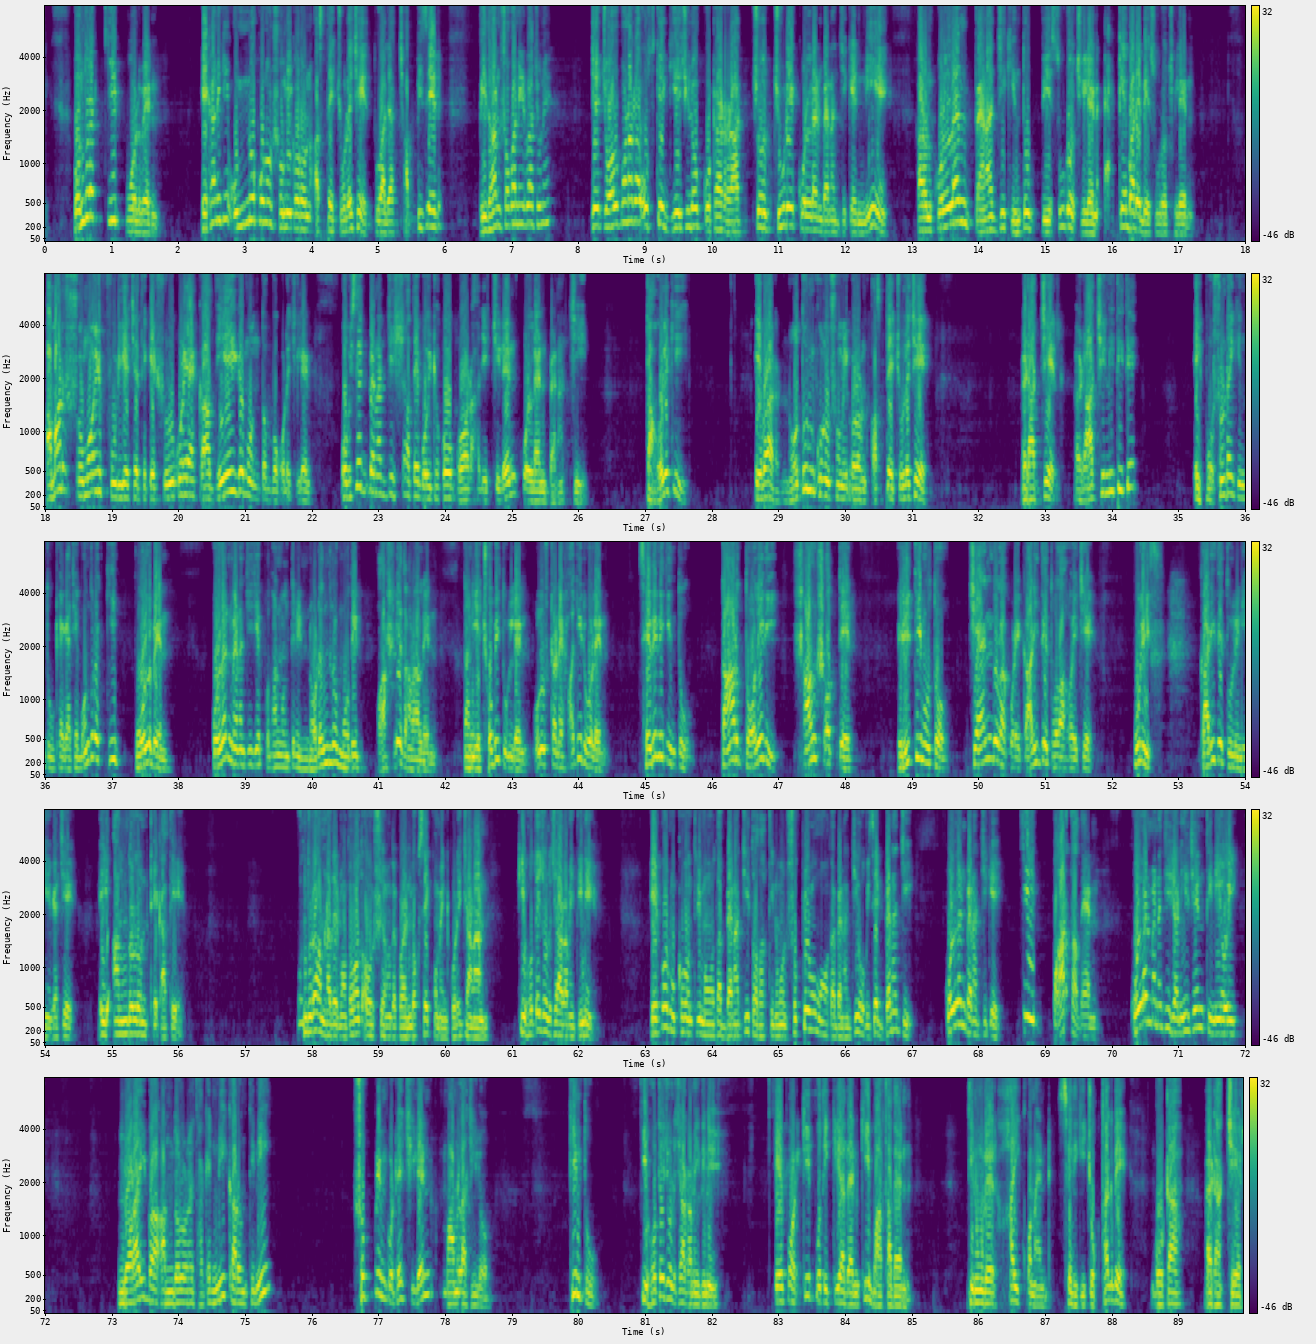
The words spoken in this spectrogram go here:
বন্ধুরা, কি বলবেন? এখানে কি অন্য কোনো সমীকরণ আসতে চলেছে দু হাজার ছাব্বিশের বিধানসভা নির্বাচনে? যে জল্পনাটা উসকে গিয়েছিল গোটা রাজ্য জুড়ে কল্যাণ ব্যানার্জিকে নিয়ে, কারণ কল্যাণ ব্যানার্জি কিন্তু বেসুরো ছিলেন, একেবারে বেসুরো ছিলেন। আমার সময় ফুরিয়েছে থেকে শুরু করে একাধিক মন্তব্য করেছিলেন। অভিষেক ব্যানার্জির সাথে বৈঠকও ঘর হাজির ছিলেন কল্যাণ ব্যানার্জি। তাহলে কি? এবার নতুন কোন সমীকরণ আসতে চলেছে রাজ্যের রাজনীতিতে? এই প্রশ্নটাই কিন্তু উঠে গেছে। বন্ধুরা, কি বলবেন? কল্যাণ ব্যানার্জি যে প্রধানমন্ত্রী নরেন্দ্র মোদীর পাশে দাঁড়ালেন, দাঁড়িয়ে ছবি তুললেন, অনুষ্ঠানে হাজির হলেন, সেদিনই কিন্তু তার দলেরই সাংসদদের রীতিমতো চ্যাংদোলা করে গাড়িতে তোলা হয়েছে। পুলিশ গাড়িতে তুলে নিয়ে গেছে এই আন্দোলন ঠেকাতে। বন্ধুরা, আপনাদের মতামত অবশ্যই আমাদের কমেন্ট বক্সে কমেন্ট করে জানান। কি হতে চলেছে আগামী দিনে? এরপর মুখ্যমন্ত্রী মমতা ব্যানার্জি তথা তৃণমূল সুপ্রিমো মমতা ব্যানার্জি, অভিষেক ব্যানার্জি, কল্যাণ ব্যানার্জিকে কি বার্তা দেন? কল্যাণ ব্যানার্জি জানিয়েছেন তিনি ওই লড়াই বা আন্দোলনে থাকেননি, কারণ তিনি সুপ্রিম কোর্টে ছিলেন, মামলা ছিল। কিন্তু কি হতে চলেছে আগামী দিনে? এরপর কি প্রতিক্রিয়া দেন, কি বার্তা দেন? তৃণমূলের হাই কমান্ড সেদিকে চোখ থাকবে গোটা রাজ্যের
